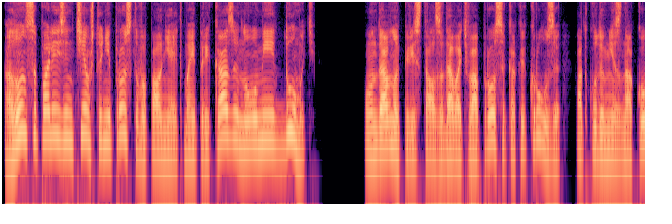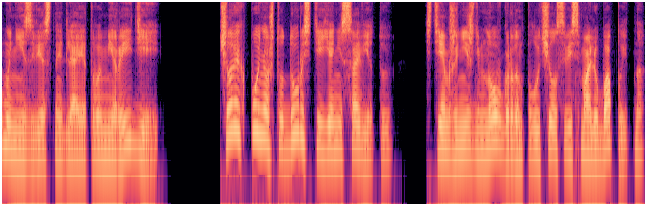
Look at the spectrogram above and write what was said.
Алонсо полезен тем, что не просто выполняет мои приказы, но умеет думать. Он давно перестал задавать вопросы, как и Круза, откуда мне знакомы неизвестные для этого мира идеи. Человек понял, что дурости я не советую. С тем же Нижним Новгородом получилось весьма любопытно.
